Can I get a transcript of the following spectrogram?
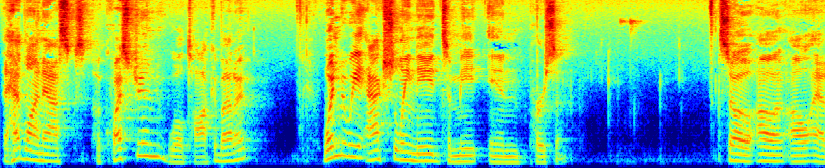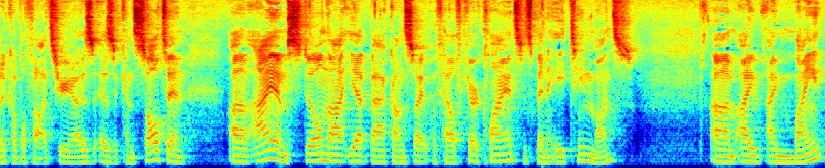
The headline asks a question. We'll talk about it. When do we actually need to meet in person? So I'll, I'll add a couple thoughts here. You know, as, as a consultant, uh, I am still not yet back on site with healthcare clients. It's been 18 months. Um, I, I might,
